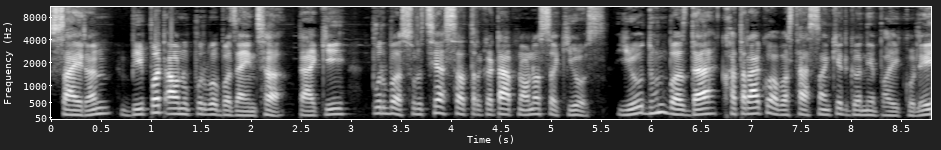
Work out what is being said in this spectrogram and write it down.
साइरन विपद आउनु पूर्व बजाइन्छ ताकि पूर्व सुरक्षा सतर्कता अप्नाउन सकियोस्। यो धुन बज्दा खतराको अवस्था सङ्केत गर्ने भएकोले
